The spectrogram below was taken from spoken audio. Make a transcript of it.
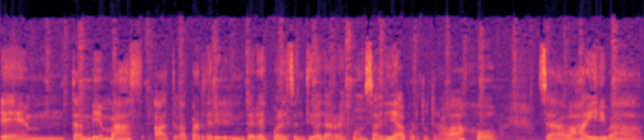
Em, también vas a, a perder el interés por el sentido de la responsabilidad por tu trabajo, o sea, vas a ir y vas a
